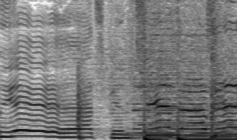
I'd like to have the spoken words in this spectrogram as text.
yeah. It's been 10,000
